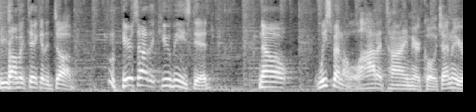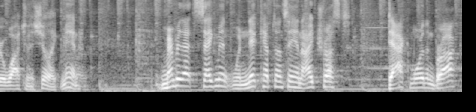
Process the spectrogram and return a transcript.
he's probably taking a dub. Here's how the QBs did. Now, we spent a lot of time here, Coach. I know you were watching the show, like, man, remember that segment when Nick kept on saying, I trust Dak more than Brock?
